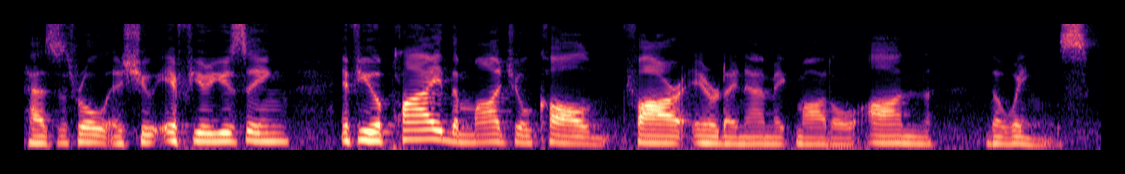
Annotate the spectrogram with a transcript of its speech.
has this roll issue. If you're using, if you apply the module called FAR aerodynamic model on the wings,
